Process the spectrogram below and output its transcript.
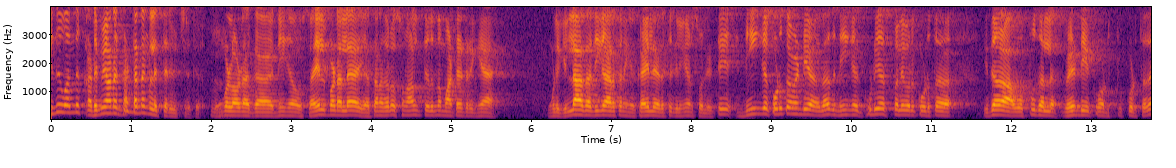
இது வந்து கடுமையான கண்டனங்களை தெரிவிச்சிருக்கு. உங்களோட க நீங்கள் செயல்படலை எத்தனை தடவை சொன்னாலும் திருந்த மாட்டேன்றீங்க. உங்களுக்கு இல்லாத அதிகாரத்தை நீங்கள் கையில் எடுத்துக்கிறீங்கன்னு சொல்லிட்டு நீங்கள் கொடுக்க வேண்டிய அதாவது நீங்கள் குடியரசுத் தலைவர் கொடுத்த இதை ஒப்புதல் வேண்டி கொடுத்து கொடுத்ததை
